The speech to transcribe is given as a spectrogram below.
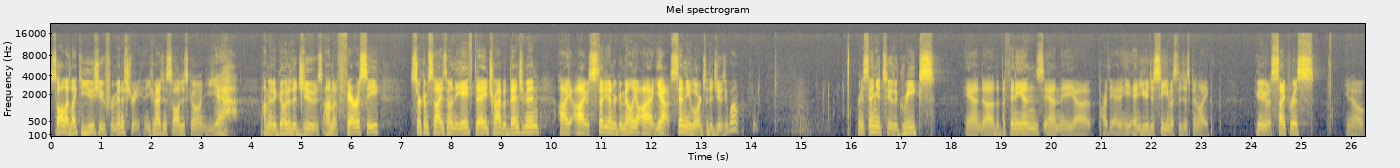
Saul, I'd like to use you for ministry. And you can imagine Saul just going, Yeah, I'm going to go to the Jews. I'm a Pharisee, circumcised on the eighth day, tribe of Benjamin. I, I was studied under Gamaliel. I, yeah, send me, Lord, to the Jews. Well, we're going to send you to the Greeks and uh, the Bithynians and the uh, Parthians. And, and you can just see he must have just been like, You're going to go to Cyprus, you know,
